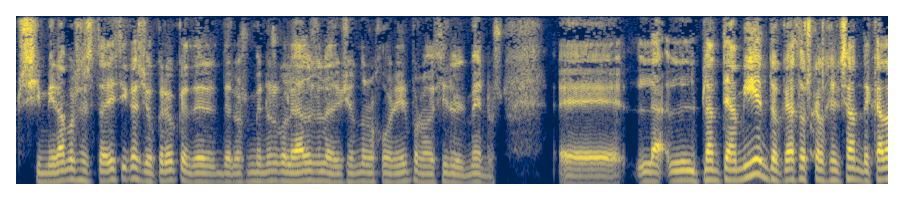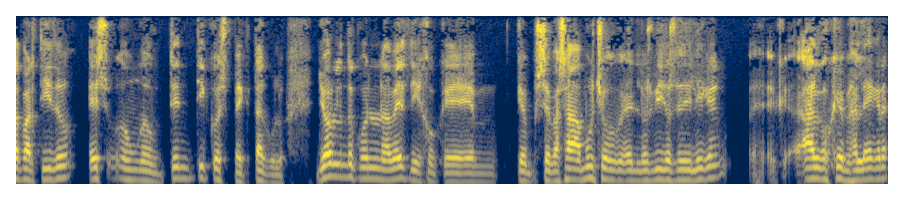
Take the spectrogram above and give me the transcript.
si miramos estadísticas, yo creo que de, los menos goleados de la división de los juvenil, por no decir el menos. Eh, el planteamiento que hace Oscar Gilsan de cada partido es un auténtico espectáculo. Yo hablando con él una vez dijo que, se basaba mucho en los vídeos de Diligen eh, algo que me alegra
